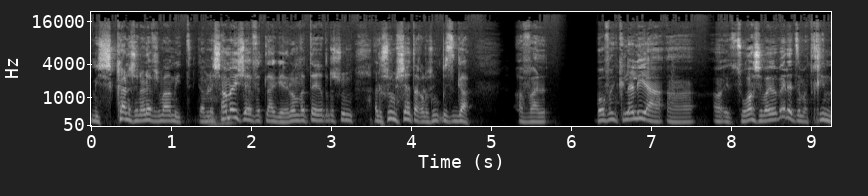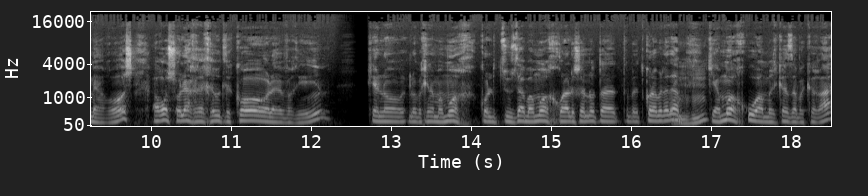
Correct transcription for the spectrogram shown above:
המשכן של הנפש מעמית. גם לשם היא שואפת להגיע, היא לא מוותרת על שום, על שום שטח, על שום פסגה. אבל באופן כללי, הצורה שבה היא עובדת, זה מתחיל מהראש, הראש שולח אחריות לכל האיברים, כן, לא, לא בחינם המוח, כל תזוזה במוח יכולה לשנות את את כל הבן אדם, מהמם. כי המוח הוא המרכז הבקרה,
